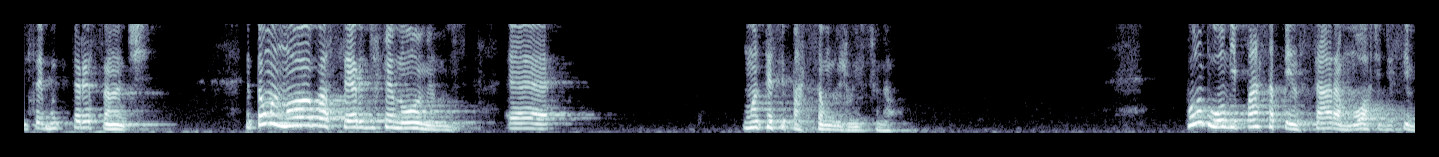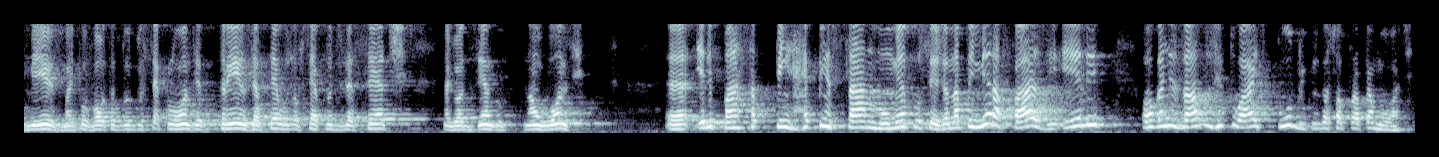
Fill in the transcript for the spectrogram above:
Isso é muito interessante. Então, uma nova série de fenômenos. É, uma antecipação do juízo final. Quando o homem passa a pensar a morte de si mesmo, aí por volta do, do século XI, XIII até o, século XVII, melhor dizendo, não o XI, é, ele passa a repensar no momento, ou seja, na primeira fase, ele organizava os rituais públicos da sua própria morte.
